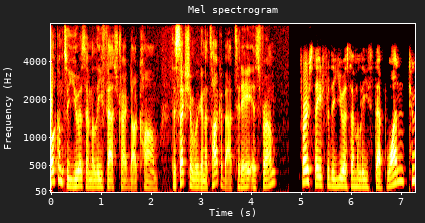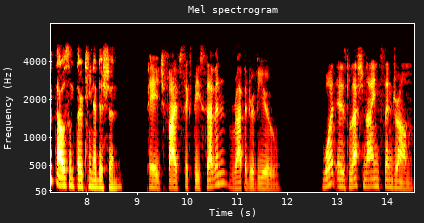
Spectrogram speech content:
Welcome to USMLEFasttrack.com. The section we're going to talk about today is from First Aid for the USMLE Step 1 2013 edition. Page 567, Rapid Review. What is Lesch-Nyhan syndrome?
